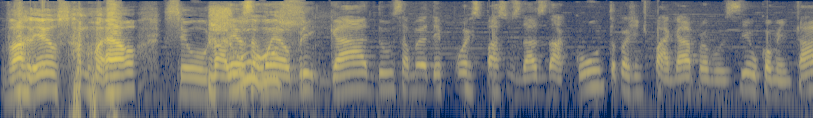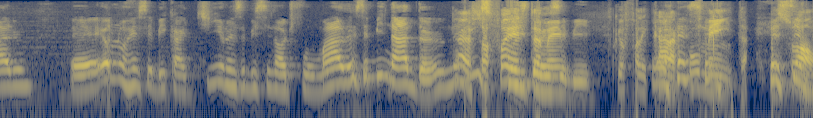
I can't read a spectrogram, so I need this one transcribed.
Valeu, Samuel. Seu Valeu, Samuel. Obrigado. Samuel, depois passa os dados da conta pra gente pagar pra você o comentário. É, eu não recebi cartinha, não recebi sinal de fumada, não recebi nada. É, só foi esse também. Recebi. Porque eu falei, cara, comenta. Pessoal.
